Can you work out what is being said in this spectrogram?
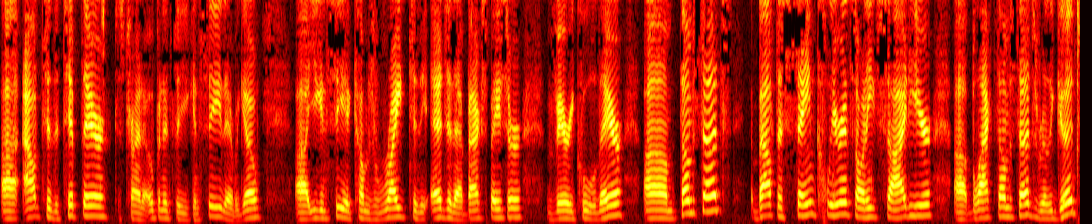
uh, out to the tip there. Just trying to open it so you can see. There we go. Uh, you can see it comes right to the edge of that backspacer. Very cool there. Um, thumb studs, about the same clearance on each side here. Uh, black thumb studs, really good.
